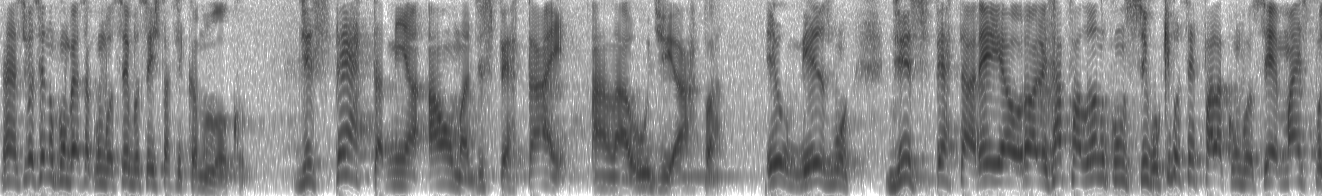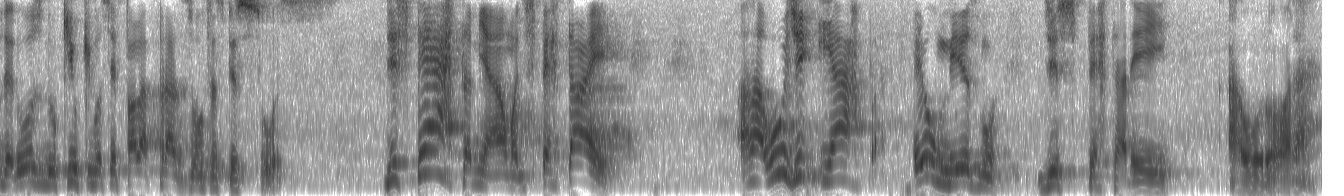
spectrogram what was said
Né? Se você não conversa com você, você está ficando louco. Desperta minha alma, despertai a laúde e harpa. Eu mesmo despertarei a aurora. Ele está falando consigo. O que você fala com você é mais poderoso do que o que você fala para as outras pessoas. Desperta minha alma, despertai a laúde e harpa. Eu mesmo despertarei a aurora.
